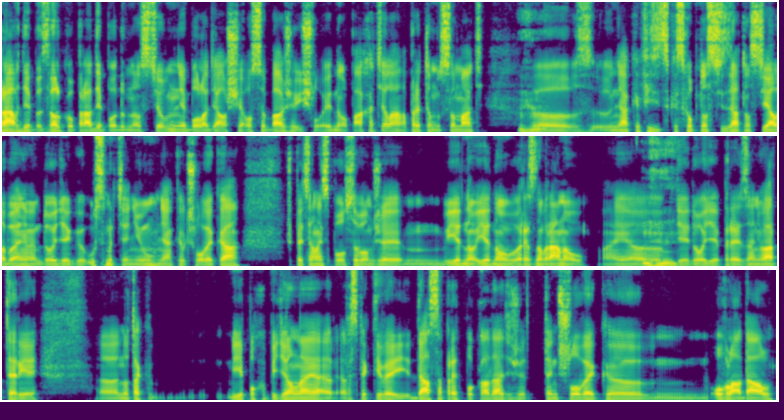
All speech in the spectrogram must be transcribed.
pravde, s veľkou pravdepodobnosťou nebola ďalšia osoba, že išlo jedného páchateľa a preto musel mať uh-huh. uh, nejaké fyzické schopnosti, zdatnosti, alebo ja neviem, dojde k usmrteniu nejakého človeka špeciálnym spôsobom, že jedno, jednou reznou ranou, aj, uh-huh. kde dojde prezaniu artérie, uh, no tak je pochopiteľné, respektíve dá sa predpokladať, že ten človek ovládal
